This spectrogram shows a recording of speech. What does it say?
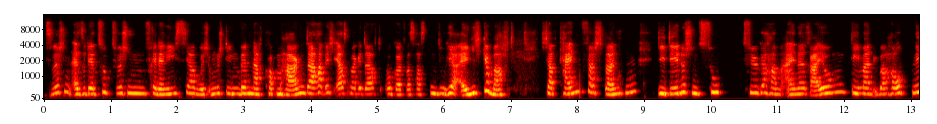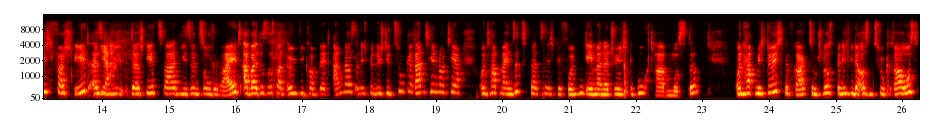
zwischen, also der Zug zwischen Fredericia, wo ich umgestiegen bin, nach Kopenhagen, da habe ich erstmal gedacht, oh Gott, was hast denn du hier eigentlich gemacht? Ich habe keinen verstanden. Die dänischen Zugzüge haben eine Reihung, die man überhaupt nicht versteht. Also ja. die, da steht zwar, die sind so bereit, aber das ist dann irgendwie komplett anders. Und ich bin durch die Zug gerannt hin und her und habe meinen Sitzplatz nicht gefunden, den man natürlich gebucht haben musste. Und habe mich durchgefragt. Zum Schluss bin ich wieder aus dem Zug raus,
